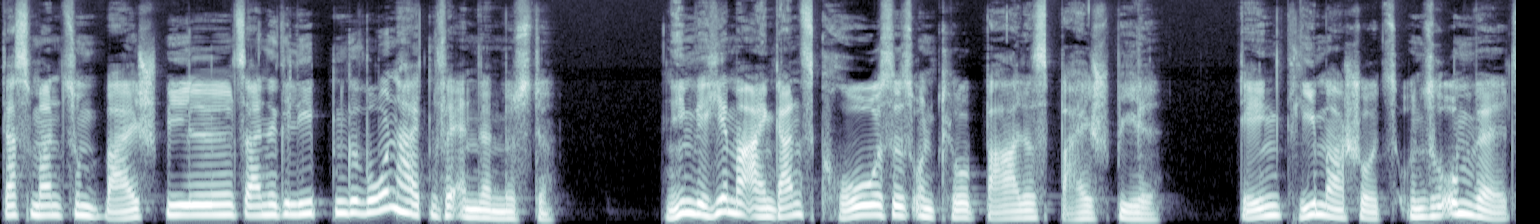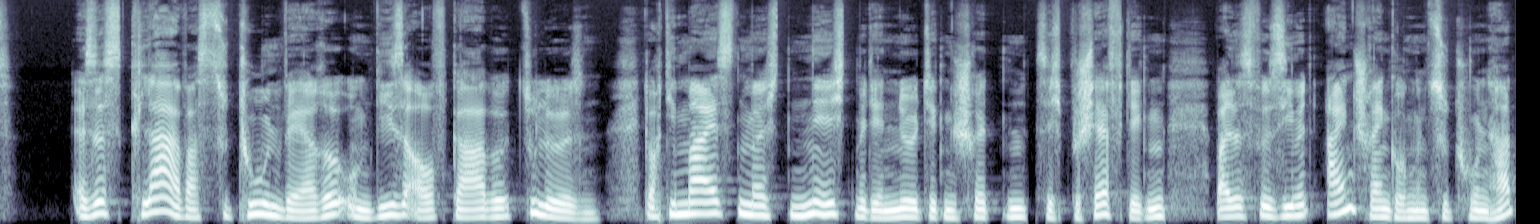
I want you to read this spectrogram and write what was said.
dass man zum Beispiel seine geliebten Gewohnheiten verändern müsste. Nehmen wir hier mal ein ganz großes und globales Beispiel. Den Klimaschutz, unsere Umwelt. Es ist klar, was zu tun wäre, um diese Aufgabe zu lösen. Doch die meisten möchten nicht mit den nötigen Schritten sich beschäftigen, weil es für sie mit Einschränkungen zu tun hat.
